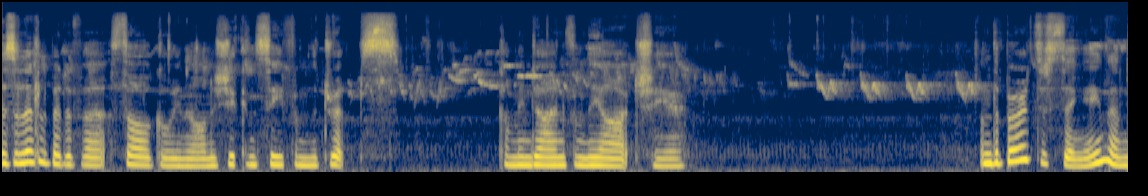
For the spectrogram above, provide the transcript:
There's a little bit of a thaw going on, as you can see from the drips coming down from the arch here. And the birds are singing, and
